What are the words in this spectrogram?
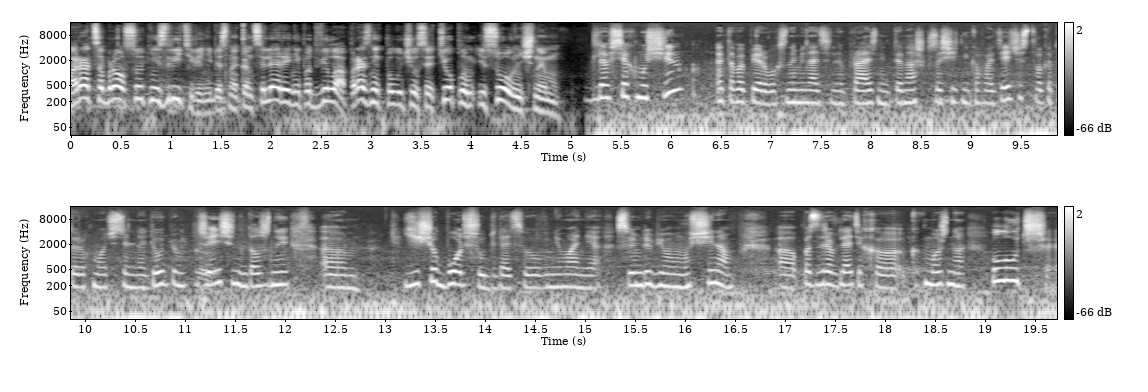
Парад собрал сотни зрителей. Небесная канцелярия не подвела. Праздник получился теплым и солнечным. Для всех мужчин это, во-первых, знаменательный праздник для наших защитников Отечества, которых мы очень сильно любим. Женщины должны э, еще больше уделять своего внимания своим любимым мужчинам, э, поздравлять их э, как можно лучше.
